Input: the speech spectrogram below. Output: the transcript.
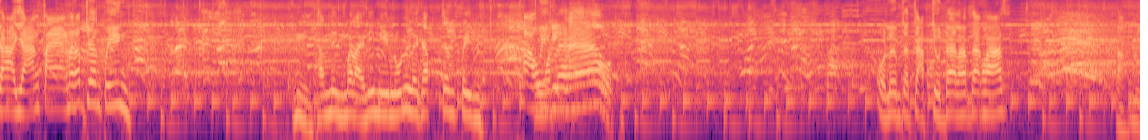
ยายางแตกนะครับ เจิ้งปิงอืม ทันนิ่งเมื่อไหร่นี่มีลุ้นเลยครับเจ้งปิงเอาอีกแล้ว โอ้เริ่มจะจับจุดได้แล้วครับดักลาสอะมี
